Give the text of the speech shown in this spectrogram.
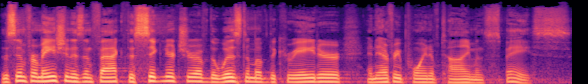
This information is, in fact, the signature of the wisdom of the Creator in every point of time and space.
